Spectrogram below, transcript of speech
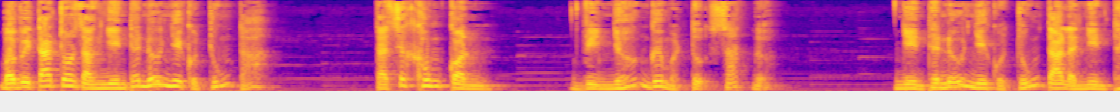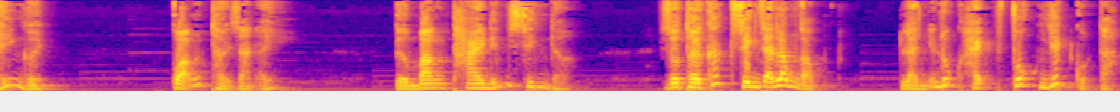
Bởi vì ta cho rằng nhìn thấy nữ nhi của chúng ta Ta sẽ không còn vì nhớ ngươi mà tự sát nữa. Nhìn thấy nữ nhi của chúng ta là nhìn thấy ngươi. Quãng thời gian ấy, Từ mang thai đến sinh nở, Rồi thời khắc sinh ra Long Ngọc Là những lúc hạnh phúc nhất của ta.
